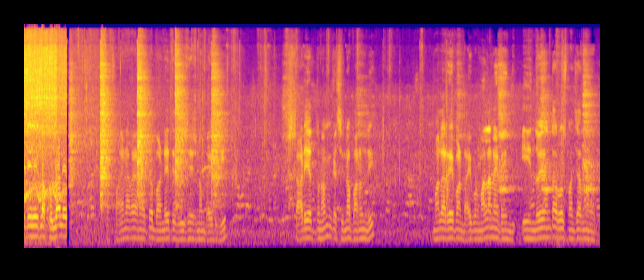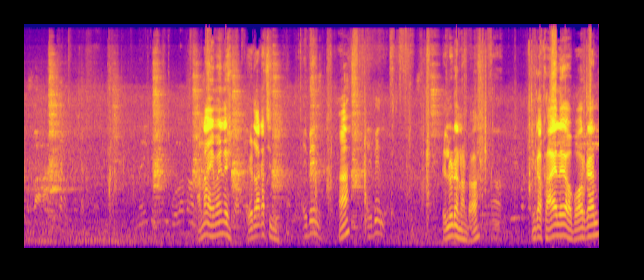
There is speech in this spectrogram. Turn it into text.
ఇది ఇట్లా కుల్లాలి ఫైనల్గా అయితే బండి అయితే తీసేసినాం బయటికి. స్టార్ట్ చేస్తున్నాం ఇంకా చిన్న పని ఉంది. మళ్ళీ రేపంట ఇప్పుడు మళ్ళీ నైట్ అయింది. ఏందో ఇదంతా రోజు పంచాయతీ మనం. అన్న ఏమైంది? ఏడు దాకా వచ్చింది? అయిపోయింది. ఎల్లుడేనంట? ఇంకా కాయలే పవర్ కాయలు?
